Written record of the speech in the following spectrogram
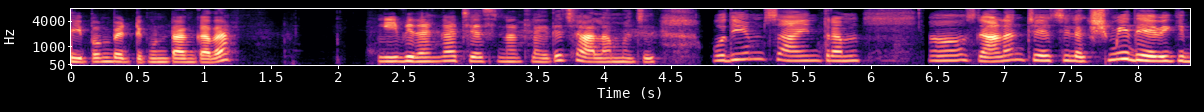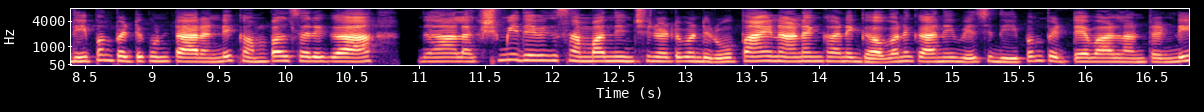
దీపం పెట్టుకుంటాం కదా! ఈ విధంగా చేసినట్లయితే చాలా మంచిది. ఉదయం, సాయంత్రం స్నానం చేసి లక్ష్మీదేవికి దీపం పెట్టుకుంటారండి. కంపల్సరిగా లక్ష్మీదేవికి సంబంధించినటువంటి రూపాయి నాణ్యం కానీ, గవ్వను కానీ వేసి దీపం పెట్టేవాళ్ళంటండి.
